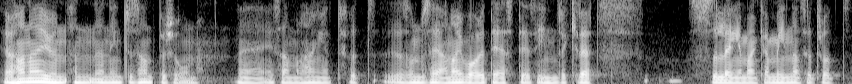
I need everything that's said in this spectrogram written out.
Ja, han är ju en, en, en intressant person eh, i sammanhanget. För att, eh, som du säger, han har ju varit i SDs inre krets så länge man kan minnas. Jag tror att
